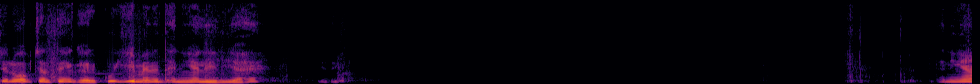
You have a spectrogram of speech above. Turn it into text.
चलो अब चलते हैं घर को। ये मैंने धनिया ले लिया है। ये देखो। धनिया।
